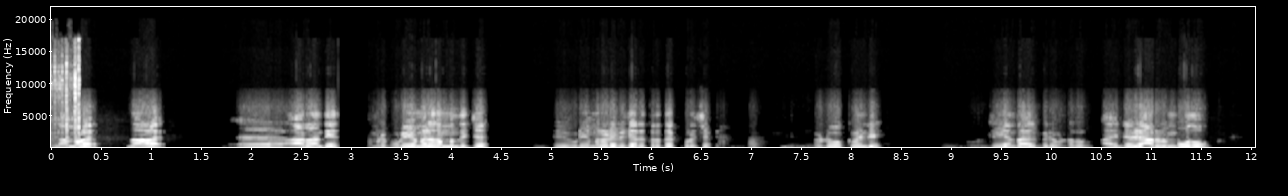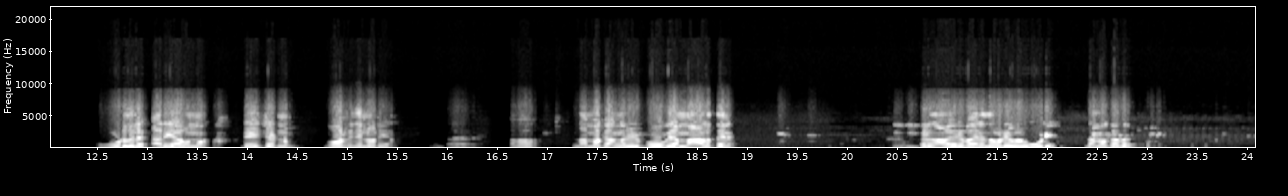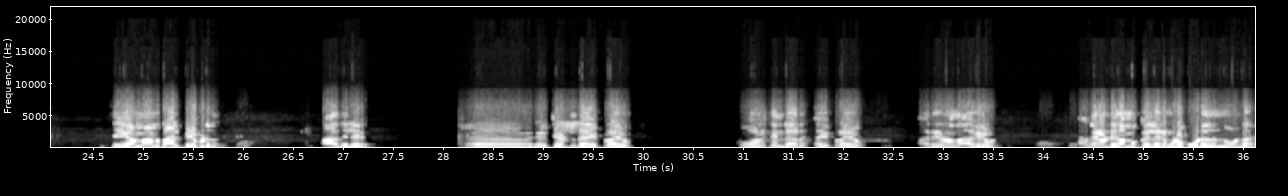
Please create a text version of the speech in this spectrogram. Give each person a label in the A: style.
A: നമ്മൾ നാളെ ആറാം തീയതി നമ്മുടെ പുളിയമ്മലെ സംബന്ധിച്ച് ഈ പുളിയമ്മലയുടെ ഒരു ചരിത്രത്തെ കുറിച്ച് ഡോക്യുമെന്റ് ചെയ്യാൻ താല്പര്യമുണ്ട്. അപ്പം അതിന്റെ ഒരു അറിവും ബോധവും കൂടുതൽ അറിയാവുന്ന ജയിച്ചേട്ടനും ഗോഷഞ്ചനും അറിയാം. അപ്പോൾ നമുക്ക് അങ്ങനെ ഒരു പ്രോഗ്രാം നാളത്തേന് ഒരു നാളെ ഒരു പതിനൊന്ന് മണിയോട് കൂടി നമുക്കത് ചെയ്യാമെന്നാണ് താല്പര്യപ്പെടുന്നത്. അതിൽ ഏഹ്, രവിച്ചേട്ടന്റെ അഭിപ്രായവും കോളേജിന്റെ അഭിപ്രായവും അറിയണമെന്ന് ആഗ്രഹമുണ്ട്. അങ്ങനെ ഉണ്ടെങ്കിൽ നമുക്ക് എല്ലാവരും കൂടെ കൂടെ നിന്നുകൊണ്ട്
